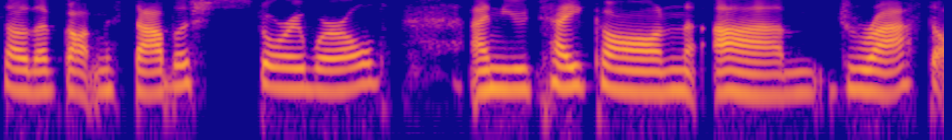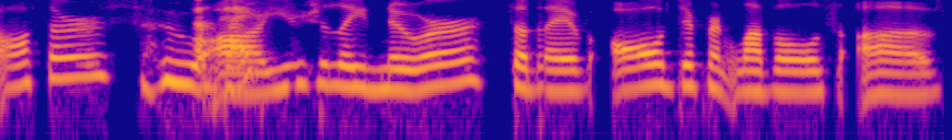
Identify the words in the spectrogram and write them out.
So they've got an established story world, and you take on um, draft authors who okay. are usually newer. So they have all different levels of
